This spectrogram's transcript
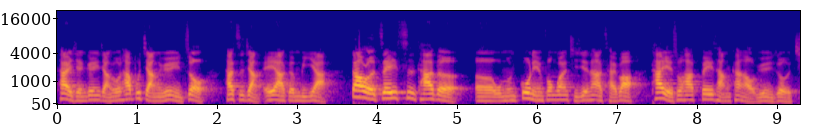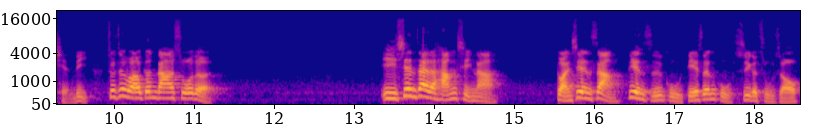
他以前跟你讲说，他不讲元宇宙，他只讲 AR 跟 VR。到了这一次他的呃，我们过年封关期间他的财报，他也说他非常看好元宇宙的潜力。所以这我要跟大家说的，以现在的行情呐，短线上电子股、跌升股是一个主轴，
